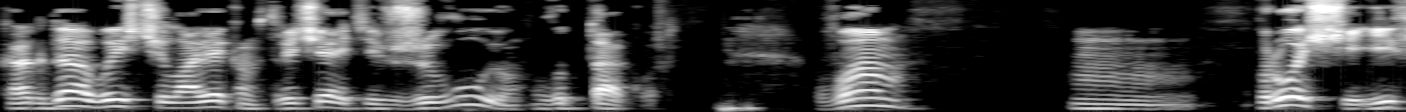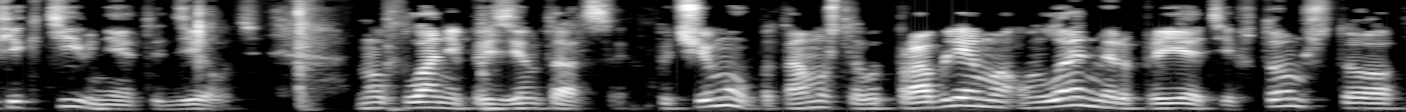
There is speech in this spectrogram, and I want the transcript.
когда вы с человеком встречаетесь вживую, вот так вот, вам проще и эффективнее это делать, но в плане презентации. Почему? Потому что вот проблема онлайн мероприятий в том, что,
